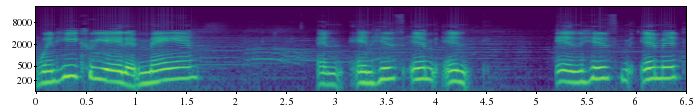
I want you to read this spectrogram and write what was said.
when he created man and in his Im, in in his image,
